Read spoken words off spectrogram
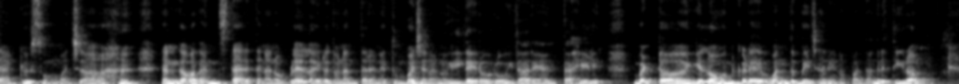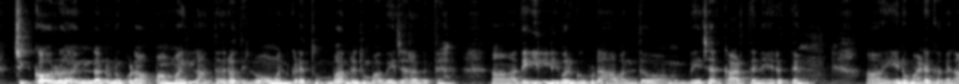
ಥ್ಯಾಂಕ್ ಯು ಸೋ ಮಚ್ ನನಗೆ ಅವಾಗ ಅನಿಸ್ತಾ ಇರುತ್ತೆ, ನಾನು ಒಬ್ಬಳೇ ಎಲ್ಲ ಇರೋದು ನನ್ನ ಥರನೇ ತುಂಬ ಜನನೂ ಇಲ್ಲದೆ ಇರೋರು ಇದ್ದಾರೆ ಅಂತ ಹೇಳಿ. ಬಟ್ ಎಲ್ಲೋ ಒಂದು ಕಡೆ ಒಂದು ಬೇಜಾರು ಏನಪ್ಪ ಅಂತಂದರೆ, ತೀರಾ ಚಿಕ್ಕವರಿಂದನೂ ಕೂಡ ಅಪ್ಪ, ಅಮ್ಮ ಇಲ್ಲ ಅಂತಂದರೆ ಅದೆಲ್ಲೋ ಒಂದು ಕಡೆ ತುಂಬ ಅಂದರೆ ತುಂಬ ಬೇಜಾರಾಗುತ್ತೆ. ಅದೇ ಇಲ್ಲಿವರೆಗೂ ಕೂಡ ಆ ಒಂದು ಬೇಜಾರು ಕಾಡ್ತಾನೇ ಇರುತ್ತೆ. ಏನೂ ಮಾಡೋಕ್ಕಾಗಲ್ಲ.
